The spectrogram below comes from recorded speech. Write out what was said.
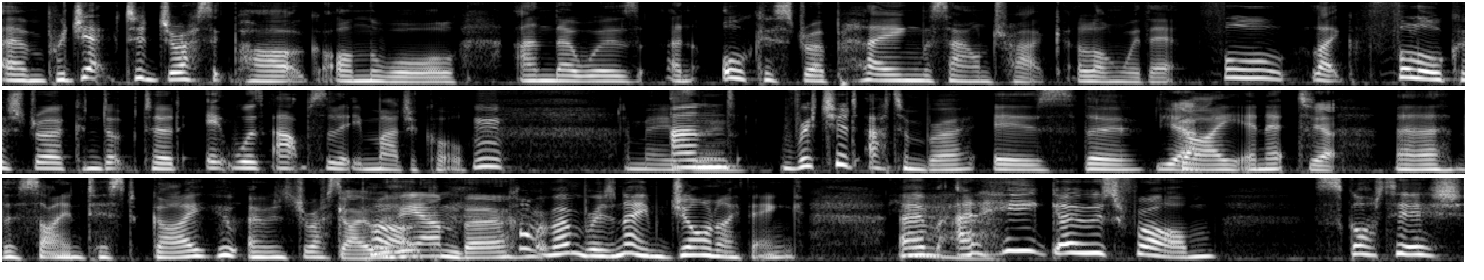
um, projected Jurassic Park on the wall and there was an orchestra playing the soundtrack along with it. Full, like full orchestra conducted. It was absolutely magical. Amazing. And Richard Attenborough is the Yeah. guy in it. Yeah. Uh, the scientist guy who owns Jurassic Guy Park. with the amber. I can't remember his name. John, I think. Um, Yeah. and he goes from Scottish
